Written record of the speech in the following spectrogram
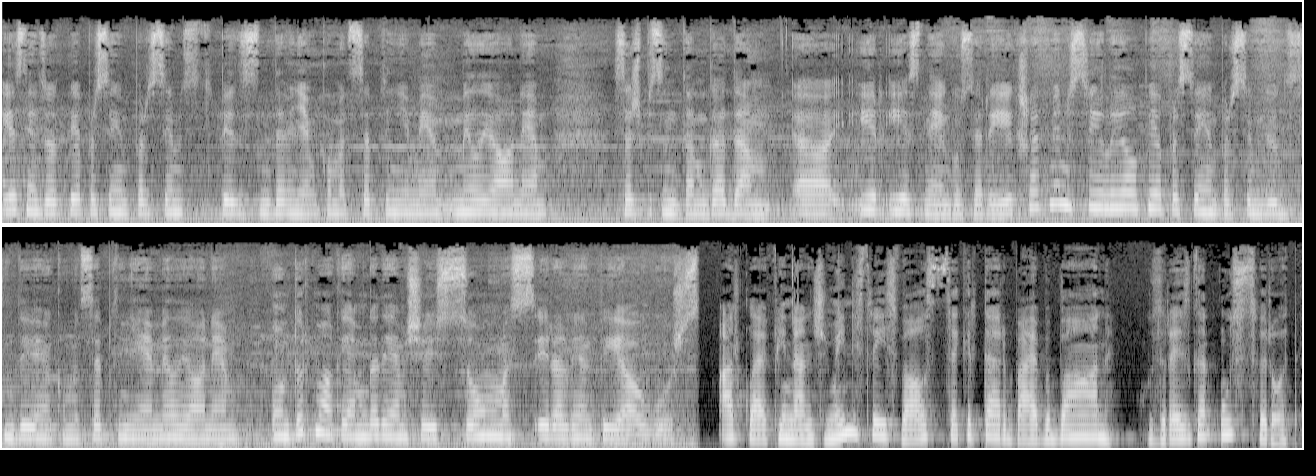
iesniedzot pieprasījumu par 159,7 miljoniem. 16. gadam uh, ir iesniegusi arī iekšlietu ministrija lielu pieprasījumu par 122,7 miljoniem, un turpmākajiem gadiem šīs summas ir arvien pieaugušas. Atklāja Finanšu ministrijas valsts sekretāra Baiba Bāne, uzreiz gan uzsverot,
